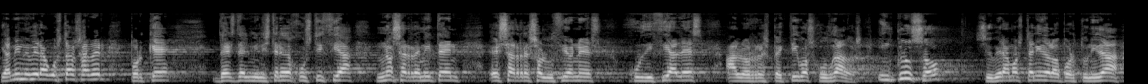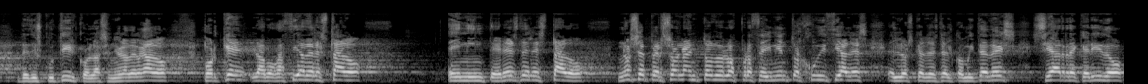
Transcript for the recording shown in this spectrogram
Y a mí me hubiera gustado saber por qué desde el Ministerio de Justicia se remiten esas resoluciones judiciales a los respectivos juzgados. Incluso, si hubiéramos tenido la oportunidad de discutir con la señora Delgado, por qué la abogacía del Estado en interés del Estado, no se persona en todos los procedimientos judiciales en los que desde el Comité DES se ha requerido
